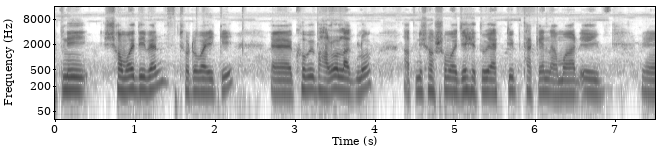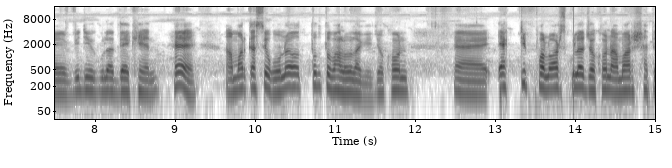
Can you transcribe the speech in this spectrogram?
আপনি সময় দিবেন ছোটো ভাইকে। খুবই ভালো লাগল। আপনি সবসময় যেহেতু অ্যাক্টিভ থাকেন, আমার এই ভিডিওগুলো দেখেন হ্যাঁ? আমার কাছে মনে অত্যন্ত ভালো লাগে যখন অ্যাক্টিভ ফলোয়ার্সগুলো যখন আমার সাথে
